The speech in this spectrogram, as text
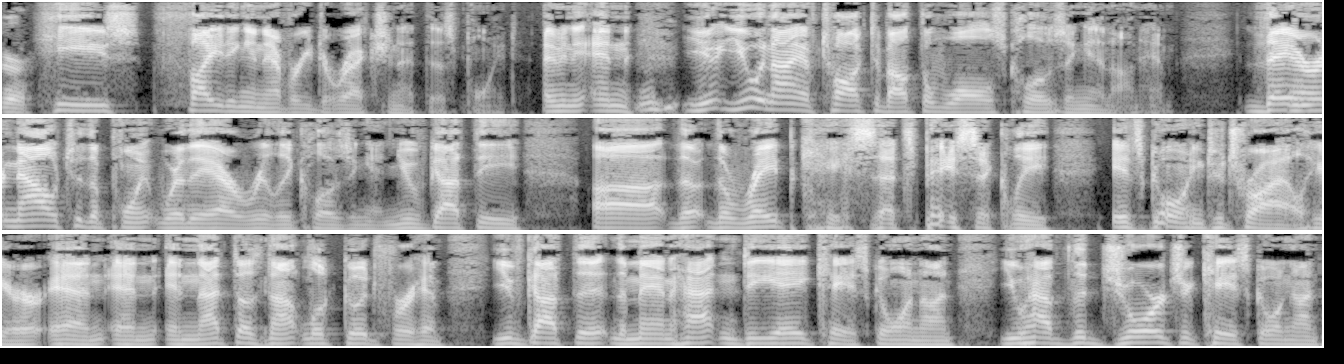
Sure. He's fighting in every direction at this point. I mean, and Mm-hmm. you, you and I have talked about the walls closing in on him. They Mm-hmm. are now to the point where they are really closing in. You've got the uh, the the rape case that's basically it's going to trial here, and and and that does not look good for him. You've got the the Manhattan DA case going on. You have the Georgia case going on.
